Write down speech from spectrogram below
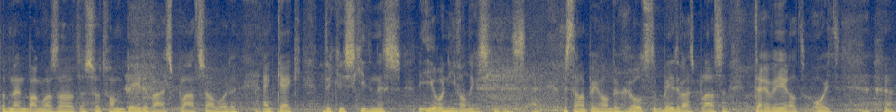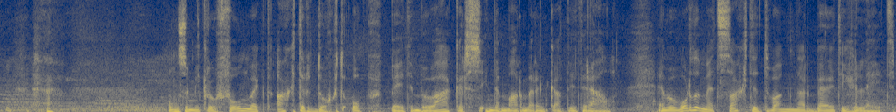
dat men bang was dat het een soort van bedevaartsplaats zou worden. En kijk, de geschiedenis, de ironie van de geschiedenis. We staan op een van de grootste bedevaartsplaatsen ter wereld ooit. Onze microfoon wekt achterdocht op bij de bewakers in de marmeren kathedraal. En we worden met zachte dwang naar buiten geleid.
